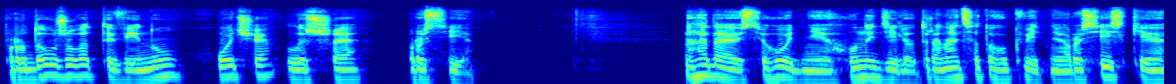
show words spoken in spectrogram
продовжувати війну хоче лише Росія. Нагадаю, сьогодні, у неділю, 13 квітня, російські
